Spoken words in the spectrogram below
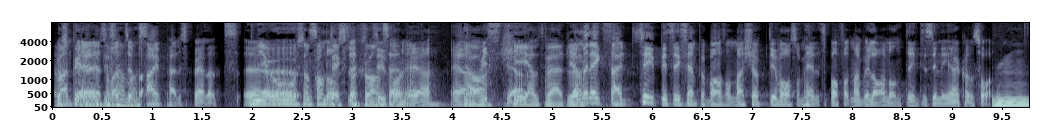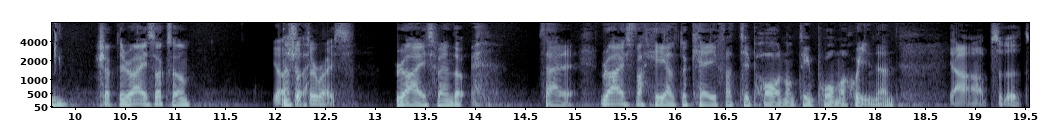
Det var inte spelade det som var typ iPad-spelet? Jo, som kom de till Xbox One typ sen. Ja, ja, Ja, visst ja. helt Ja värdelöst. men exakt, typiskt exempel bara som man köpte ju vad som helst bara för att man ville ha någonting till sin nya konsol. Mm. Köpte Rise också. Jag Alltså- köpte Rise. Rise var ändå... Så här, Rise var helt okej för att typ ha någonting på maskinen. Ja absolut.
